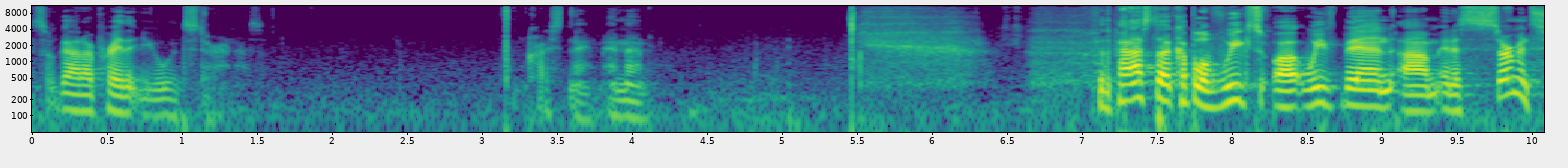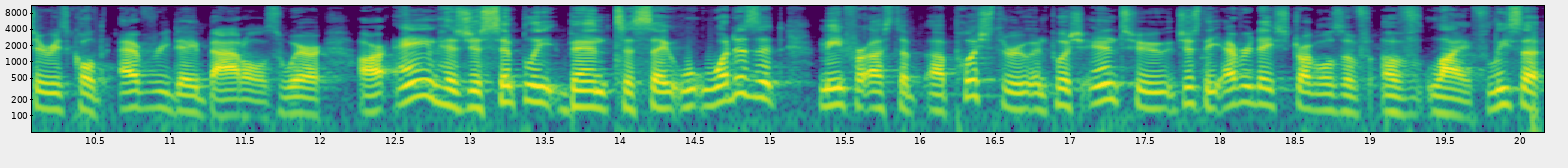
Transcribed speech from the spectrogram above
So, God, I pray that you would stir in us. In Christ's name, amen. For the past uh, couple of weeks, uh, we've been um, in a sermon series called Everyday Battles, where our aim has just simply been to say, what does it mean for us to uh, push through and push into just the everyday struggles of, of life? Lisa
